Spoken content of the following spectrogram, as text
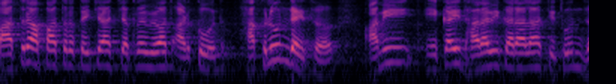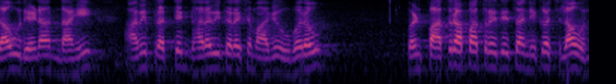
पात्र अपात्रतेच्या चक्रव्यूहात अडकून हाकलून द्यायचं आम्ही एकाही धारावीकराला तिथून जाऊ देणार नाही. आम्ही प्रत्येक धारावीकराच्या मागे उभं राहू. पण पात्रअपात्रतेचा निकष लावून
